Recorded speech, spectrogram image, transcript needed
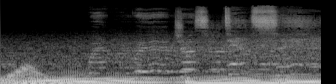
When we're just dancing.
